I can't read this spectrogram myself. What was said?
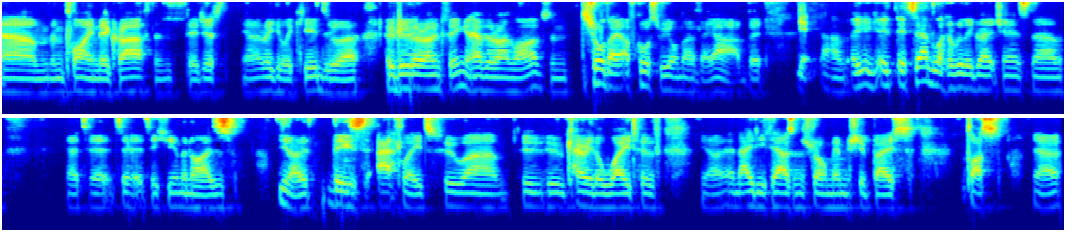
um, and plying their craft, and they're just you know regular kids who are who do their own thing and have their own lives. And sure, they of course we all know they are, but yeah, um, it, it, sounded like a really great chance um, you know, to to to humanise you know these athletes who um, who who carry the weight of you know an eighty thousand strong membership base plus you know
